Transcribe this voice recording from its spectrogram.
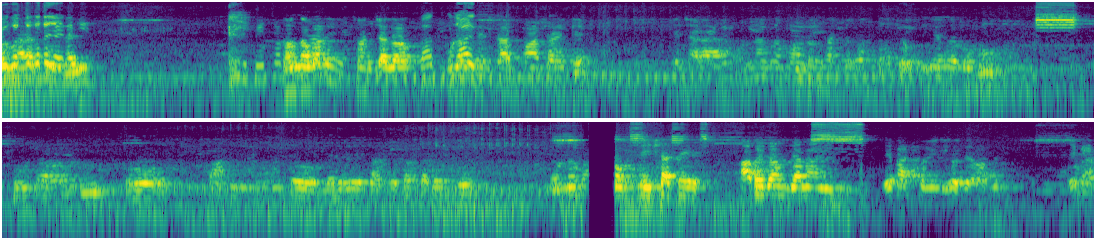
ভিডিও করতে করতে যায় নাকি? ধন্যবাদ সঞ্চালক দাস মহাশয়কে এছাড়া অন্যান্য মন্ডল কার্যকর্তা চব্বিশের প্রমুখ সভাপতি ও লেভেলের কার্যকর্তাদেরকে ধন্যবাদ। সেই সাথে আবেদন জানাই এবার তৈরি হতে হবে। এবার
